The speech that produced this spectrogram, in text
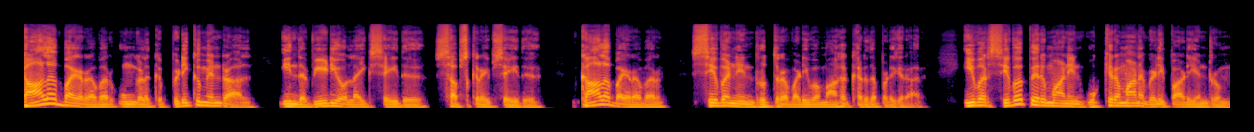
கால பைரவர் உங்களுக்கு பிடிக்கும் என்றால் இந்த வீடியோ லைக் செய்து சப்ஸ்கிரைப் செய்து கால பைரவர் சிவனின் ருத்ர வடிவமாக கருதப்படுகிறார். இவர் சிவபெருமானின் உக்கிரமான வெளிப்பாடு என்றும்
